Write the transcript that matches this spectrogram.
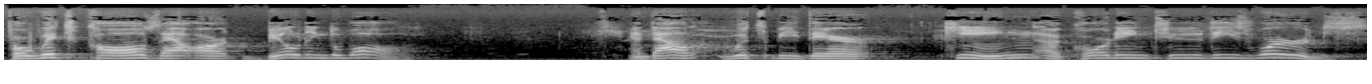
for which cause thou art building the wall, and thou wouldst be their king according to these words,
